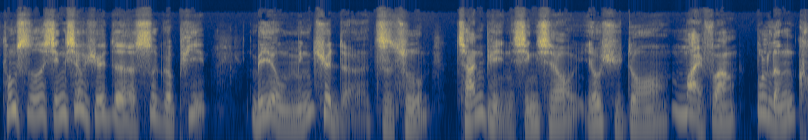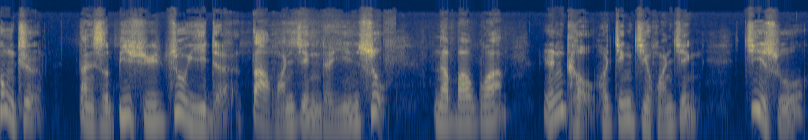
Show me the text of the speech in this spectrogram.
同时，行销学的四个 P 没有明确地指出，产品行销有许多卖方不能控制，但是必须注意的大环境的因素。那包括人口和经济环境、技术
